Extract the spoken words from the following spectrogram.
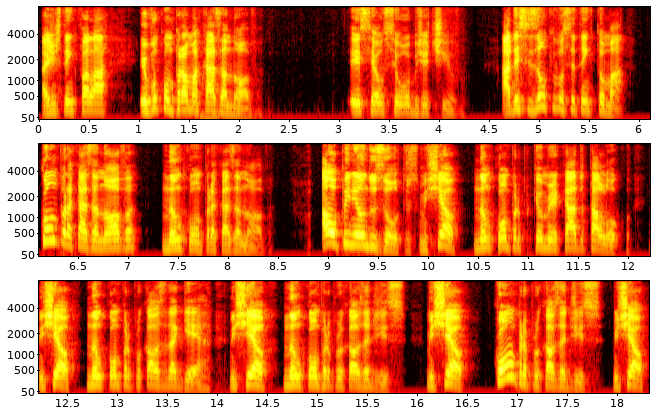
A gente tem que falar: eu vou comprar uma casa nova. Esse é o seu objetivo. A decisão que você tem que tomar: compra casa nova, não compra casa nova. A opinião dos outros. Michel, não compra porque o mercado tá louco. Michel, não compra por causa da guerra. Michel, não compra por causa disso. Michel, compra por causa disso. Michel,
